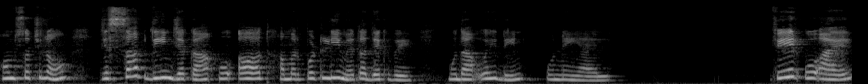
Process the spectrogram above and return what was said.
हम सोचलहुँ जे सब दिन जकाँ ओ औत हमर पोटली में तऽ देखबे, मुदा ओहि दिन ओ नहीं आयल। फेर ओ आयल,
